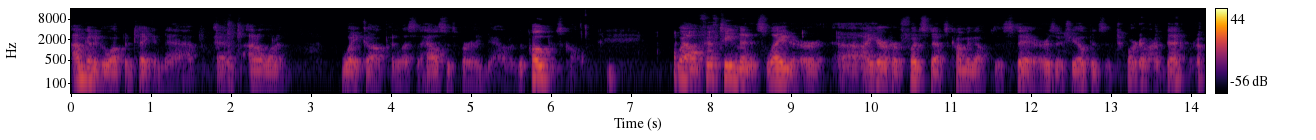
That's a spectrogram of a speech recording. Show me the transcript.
"I'm going to go up and take a nap, and I don't want to wake up unless the house is burning down or the Pope is calling. Well, 15 minutes later, uh, I hear her footsteps coming up the stairs, and she opens the door to our bedroom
